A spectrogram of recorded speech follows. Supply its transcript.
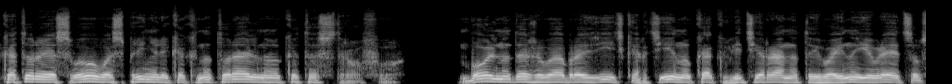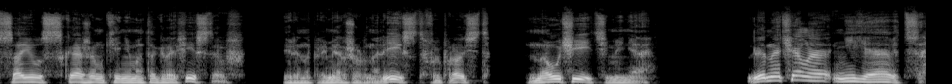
которые СВО восприняли как натуральную катастрофу. Больно даже вообразить картину, как ветеран этой войны является в союз, скажем, кинематографистов или, например, журналистов и просит «научите меня». Для начала не явится.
